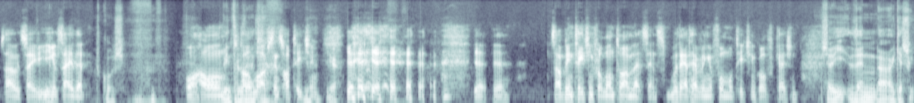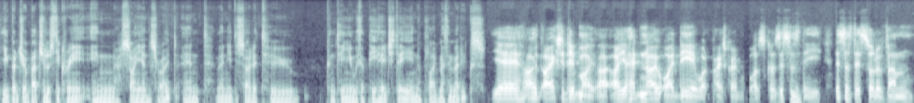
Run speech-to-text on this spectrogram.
So so you could say that of course. Or whole, whole life since hot teaching. Yeah. Yeah. Yeah. yeah. yeah. yeah. So I've been teaching for a long time in that sense, without having a formal teaching qualification. So then, uh, I guess you got your bachelor's degree in science, right? And then you decided to continue with a PhD in applied mathematics. Yeah, I, I actually did my. I, I, had no idea what postgrad was because this is mm. the this is this sort of um,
